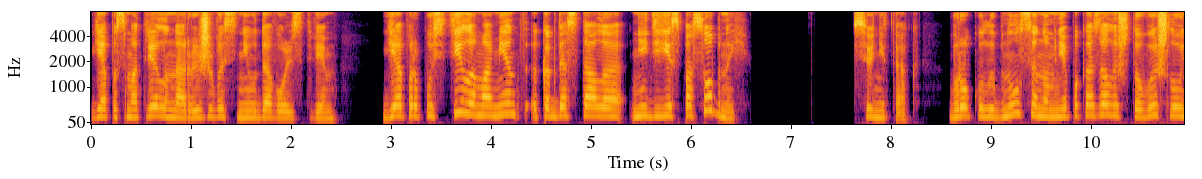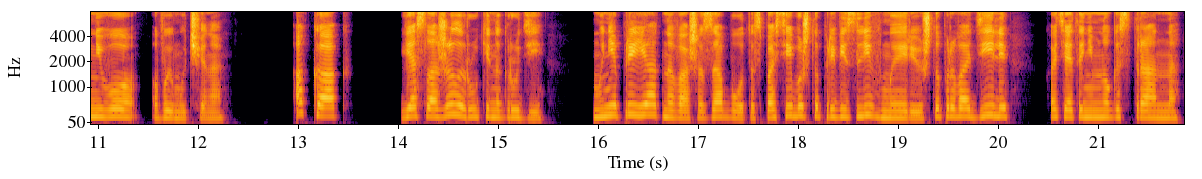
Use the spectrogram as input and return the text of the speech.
Я посмотрела на Рыжего с неудовольствием. Я пропустила момент, когда стала недееспособной? Все не так. Брок улыбнулся, но мне показалось, что вышло у него вымучено. «А как?» Я сложила руки на груди. «Мне приятна ваша забота. Спасибо, что привезли в мэрию, что проводили, хотя это немного странно.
